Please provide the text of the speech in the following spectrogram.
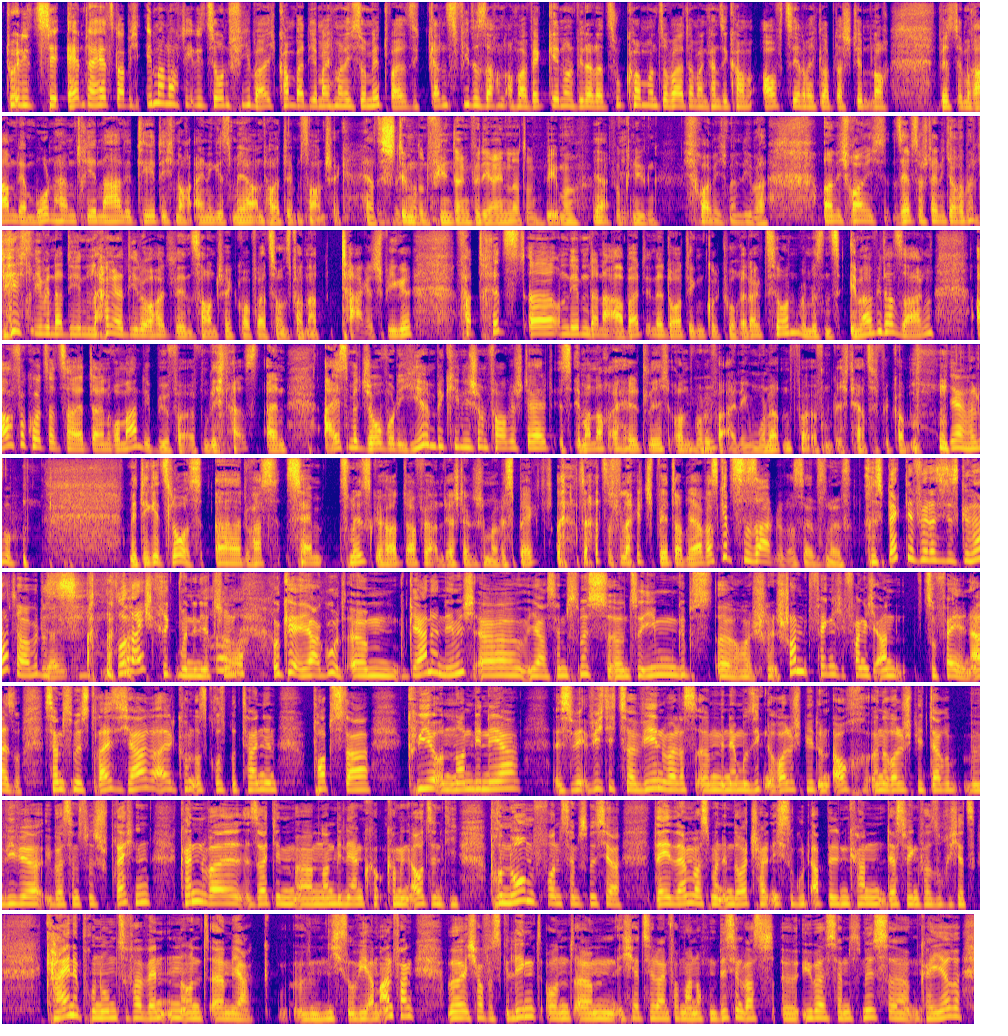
Du hinterhältst, glaube ich, immer noch die Edition Fieber. Ich komme bei dir manchmal nicht so mit, weil sich ganz viele Sachen auch mal weggehen und wieder dazukommen und so weiter. Man kann sie kaum aufzählen, aber ich glaube, das stimmt noch. Bist im Rahmen der Monheim Triennale tätig, noch einiges mehr und heute im Soundcheck. Herzlich das stimmt willkommen. und vielen Dank für die Einladung. Wie immer, ja, Vergnügen. Ich freue mich, mein Lieber. Und ich freue mich selbstverständlich auch über dich, liebe Nadine Lange, die du heute den Soundcheck-Kooperationspartner Tagesspiegel vertrittst äh, und neben deiner Arbeit in der dortigen Kulturredaktion, wir müssen es immer wieder sagen, auch vor kurzer Zeit dein Romandebüt veröffentlicht hast. Ein Eis mit Joe wurde hier im Bikini schon vorgestellt, ist immer noch erhältlich und mhm. wurde vor einigen Monaten veröffentlicht. Herzlich willkommen. Ja, hallo. Mit dir geht's los. Äh, du hast Sam Smith gehört, dafür an der Stelle schon mal Respekt. Dazu vielleicht später mehr. Was gibt's zu sagen über Sam Smith? Respekt dafür, dass ich das gehört habe. Das ja. so leicht kriegt man den jetzt schon. Okay, ja gut. Ähm, gerne nehme ich. Äh, ja, Sam Smith. Äh, zu ihm gibt's äh, schon fange ich fange ich an zu fällen. Also Sam Smith, 30 Jahre alt, kommt aus Großbritannien, Popstar, queer und non-binär. Ist wichtig zu erwähnen, weil das ähm, in der Musik eine Rolle spielt und auch eine Rolle spielt darüber, wie wir über Sam Smith sprechen können, weil seit dem ähm, non-binären Coming Out sind die Pronomen von Sam Smith ja they, them, was man in Deutsch halt nicht so gut abbilden kann. Deswegen versuche ich jetzt keine Pronomen zu verwenden und ähm, ja, nicht so wie am Anfang. Ich hoffe, es gelingt und ähm, ich erzähle einfach mal noch ein bisschen was äh, über Sam Smiths äh, Karriere.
